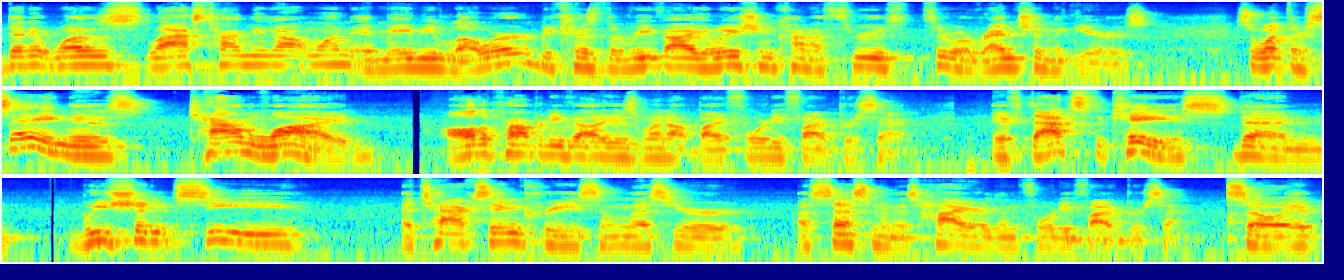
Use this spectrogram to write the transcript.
than it was last time you got one. It may be lower because the revaluation kind of threw threw a wrench in the gears. So what they're saying is town-wide, all the property values went up by 45%. If that's the case, then we shouldn't see a tax increase unless your assessment is higher than 45%. So if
